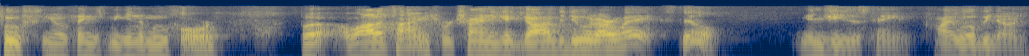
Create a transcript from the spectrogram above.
poof, you know, things begin to move forward. But a lot of times we're trying to get God to do it our way, still, in Jesus' name. My will be done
